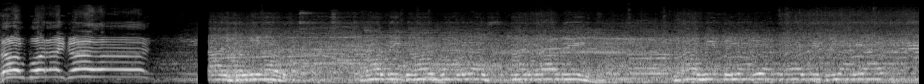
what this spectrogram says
Não, bora ganhar! Gravi, gravi, gravi, gravi, gravi, gravi, gravi, gravi,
